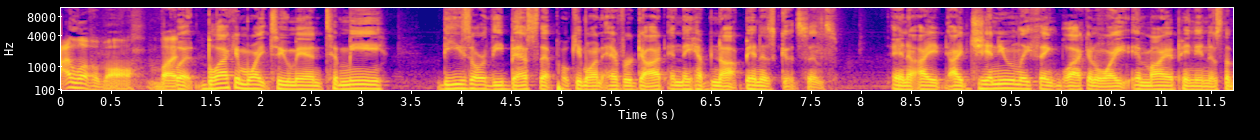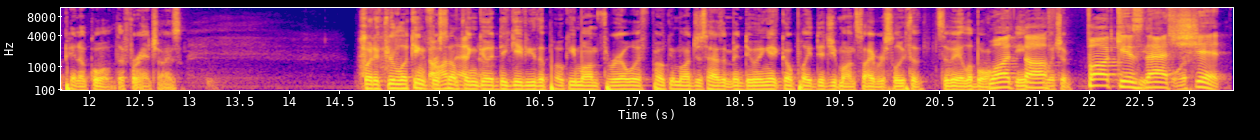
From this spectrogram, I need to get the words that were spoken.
I love them all, but, But black and white too, man. To me, these are the best that Pokemon ever got, and they have not been as good since. And I, I genuinely think black and white, in my opinion, is the pinnacle of the franchise. But if you're looking for something good to give you the Pokemon thrill, if Pokemon just hasn't been doing it, go play Digimon Cyber Sleuth. It's available. on what Steam, the which fuck is that shit?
